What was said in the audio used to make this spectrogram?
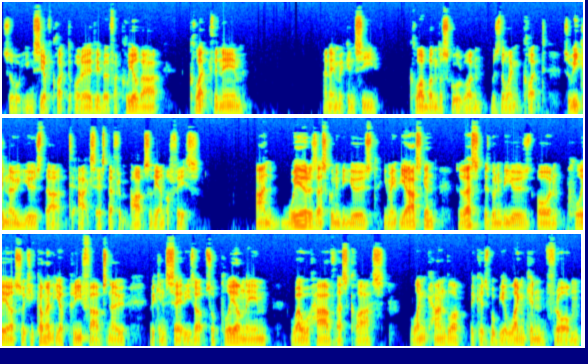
So you can see I've clicked it already, but if I clear that, click the name, and then we can see club underscore one was the link clicked. So we can now use that to access different parts of the interface. And where is this going to be used? You might be asking. So this is going to be used on player. So if you come into your prefabs now, we can set these up. So player name will have this class link handler because we'll be linking from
